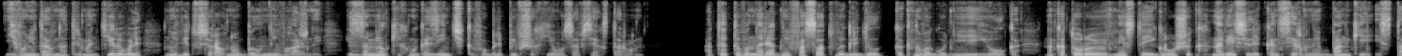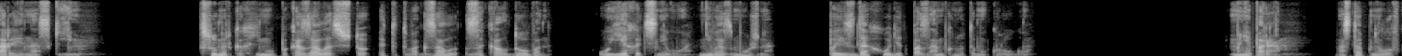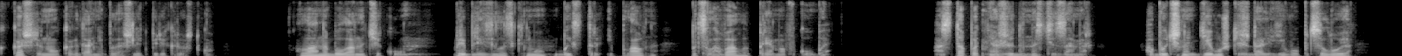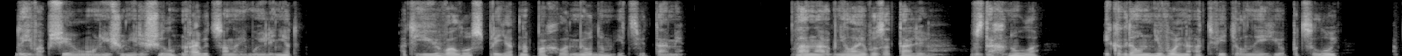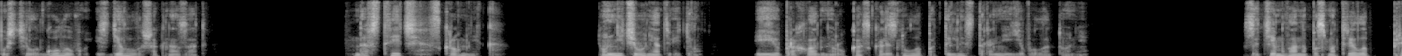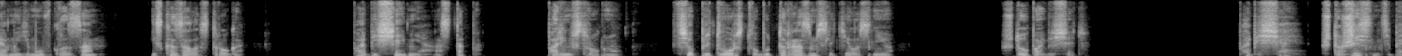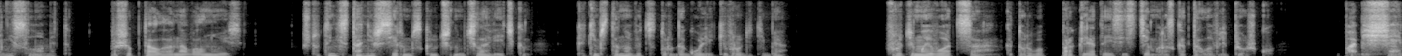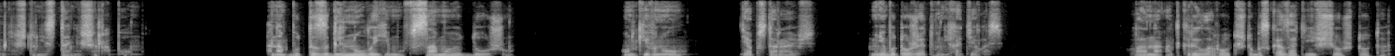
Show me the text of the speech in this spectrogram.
Его недавно отремонтировали, но вид все равно был неважный из-за мелких магазинчиков, облепивших его со всех сторон. От этого нарядный фасад выглядел как новогодняя елка, на которую вместо игрушек навесили консервные банки и старые носки. В сумерках ему показалось, что этот вокзал заколдован. Уехать с него невозможно. Поезда ходят по замкнутому кругу. «Мне пора», Остап неловко кашлянул, когда они подошли к перекрестку. Лана была на чеку. Приблизилась к нему быстро и плавно, поцеловала прямо в губы. Остап от неожиданности замер. Обычно девушки ждали его поцелуя. Да и вообще он еще не решил, нравится она ему или нет. От ее волос приятно пахло медом и цветами. Лана обняла его за талию, вздохнула, и когда он невольно ответил на ее поцелуй, опустила голову и сделала шаг назад. «До встречи, скромник». Он ничего не ответил, и ее прохладная рука скользнула по тыльной стороне его ладони. Затем Лана посмотрела прямо ему в глаза и сказала строго. «Пообещай мне, Остап». Парень вздрогнул. Все притворство будто разом слетело с нее. «Что пообещать?» «Пообещай, что жизнь тебя не сломит», прошептала она, волнуясь, — что ты не станешь серым скрюченным человечком, каким становятся трудоголики вроде тебя. Вроде моего отца, которого проклятая система раскатала в лепешку. Пообещай мне, что не станешь рабом. Она будто заглянула ему в самую душу. Он кивнул. Я постараюсь. Мне бы тоже этого не хотелось. Лана открыла рот, чтобы сказать еще что-то,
